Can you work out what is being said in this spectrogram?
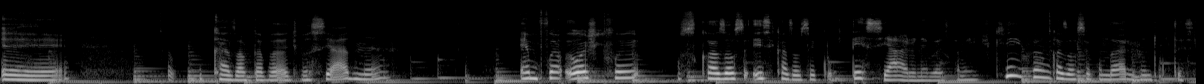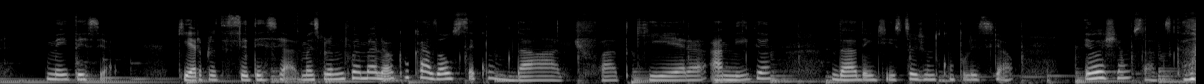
É, o casal que tava divorciado, né? É, foi, eu acho que foi os casal, esse casal terciário, né, basicamente. Que foi um casal secundário junto com o terciário, meio terciário. Que era pra ser terciário. Mas para mim foi melhor que o casal secundário, de fato. Que era amiga da dentista junto com o policial. Eu achei um saco esse casal.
